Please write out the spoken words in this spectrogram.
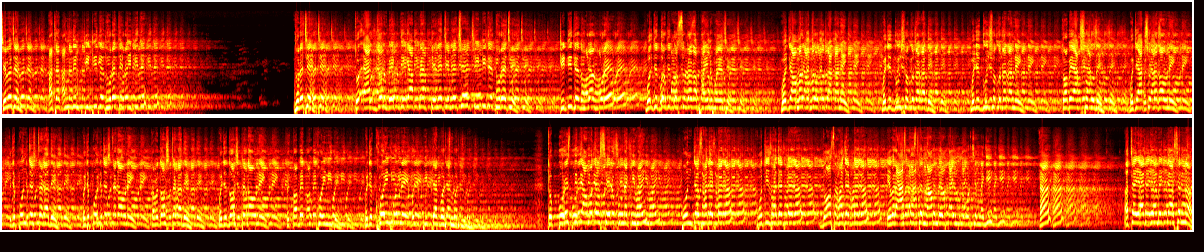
চেপেছেন। আচ্ছা কোনদিন টিটিতে ধরেছে টিটিতে? ধরেছে? তো একজন ব্যক্তিকে আপনার টেনে চেপেছে টিটিতে ধরেছে। টিটিতে ধরার পরে বলছে তোর পাঁচশো টাকা ফাইন হয়েছে। বলছে, আমার কাছে অত টাকা নেই। বলছে, দুইশত টাকা দে। বলছে, দুইশত টাকা নেই। তবে একশত দে। বলছে একশো টাকাও নেই। বলছে, পঞ্চাশ টাকা দে। বলছে, পঞ্চাশ টাকাও নেই। তবে দশ টাকা দে। বলছে, দশ টাকাও নেই। তবে একটু খৈনি দে। বলছে, খৈনিও নেই। বলছে, পিঠটা একবার তো পরিস্থিতি আমাদের সেরকম নাকি ভাই? পঞ্চাশ হাজার টাকা, পঁচিশ হাজার টাকা, দশ হাজার টাকা, এবার আস্তে আস্তে নাম নামবে তাই মনে করছেন নাকি? হ্যাঁ হ্যাঁ? আচ্ছা একজন ব্যক্তি আসেন না?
